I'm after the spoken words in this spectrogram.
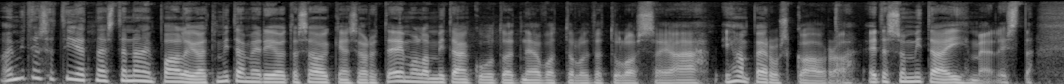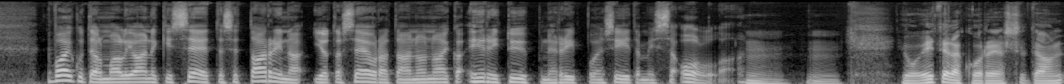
ai miten sä tiedät näistä näin paljon, että mitä medioita sä oikein seurat, ei me olla mitään kuultu, että neuvotteluita tulossa ja äh, ihan peruskauraa, ei tässä ole mitään ihmeellistä. Vaikutelma oli ainakin se, että se tarina, jota seurataan, on aika erityyppinen riippuen siitä, missä ollaan. Mm, mm. Joo, Etelä-Koreassa tämä on,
